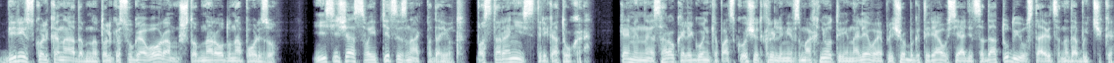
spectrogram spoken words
«Бери сколько надо, но только с уговором, чтобы народу на пользу». И сейчас свои птицы знак подает. «Посторонись, стрекотуха». Каменная сорока легонько подскочит, крыльями взмахнет и на левое плечо богатыря усядется, да оттуда и уставится на добытчика.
